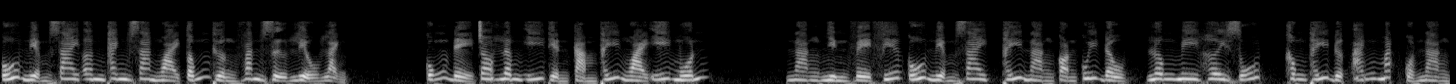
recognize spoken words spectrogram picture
Cố niệm sai âm thanh ra ngoài tống thường văn dự liệu lạnh. Cũng để cho lâm ý thiện cảm thấy ngoài ý muốn. Nàng nhìn về phía cố niệm sai, thấy nàng còn cúi đầu, lông mi hơi rũ, không thấy được ánh mắt của nàng,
